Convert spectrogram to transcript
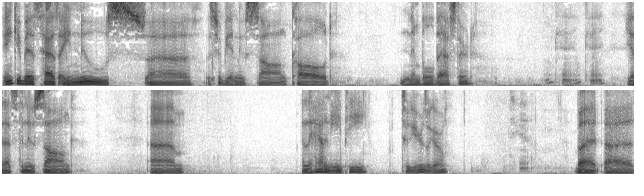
Incubus has a new, uh, this should be a new song called Nimble Bastard. Okay, okay. Yeah, that's the new song. Um, and they had an EP two years ago. But, uh,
